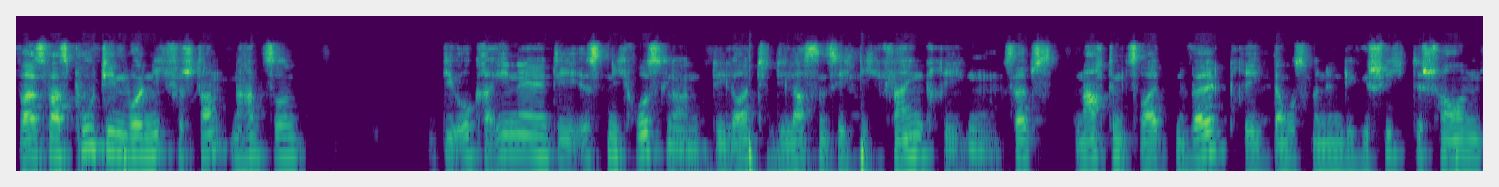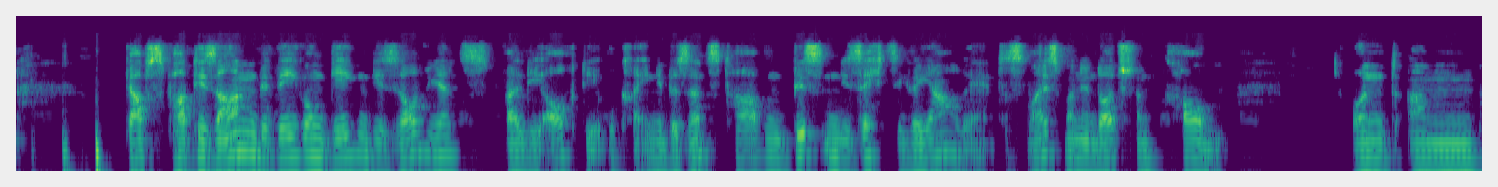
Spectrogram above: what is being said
was, was Putin wohl nicht verstanden hat, so die Ukraine, die ist nicht Russland. Die Leute, die lassen sich nicht kleinkriegen. Selbst nach dem Zweiten Weltkrieg, da muss man in die Geschichte schauen, gab es Partisanenbewegungen gegen die Sowjets, weil die auch die Ukraine besetzt haben, bis in die 60er Jahre. Das weiß man in Deutschland kaum. Und ähm,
